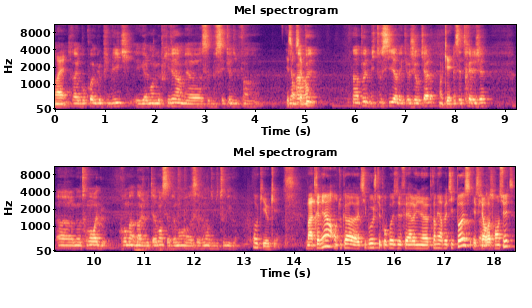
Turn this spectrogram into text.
On, on travaille beaucoup avec le public, et également avec le privé, hein, mais c'est que du. Essentiellement un peu de B2C avec euh, Geocal, mais c'est très léger. Euh, mais autrement, ouais, majoritairement, c'est vraiment, vraiment du B2B. Quoi. Ok, ok. Bah, très bien. En tout cas, euh, Thibaut, je te propose de faire une première petite pause et puis on reprend ensuite.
